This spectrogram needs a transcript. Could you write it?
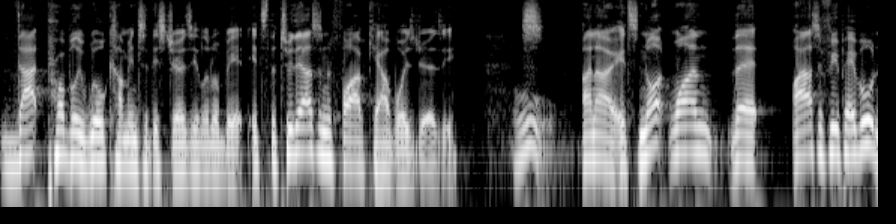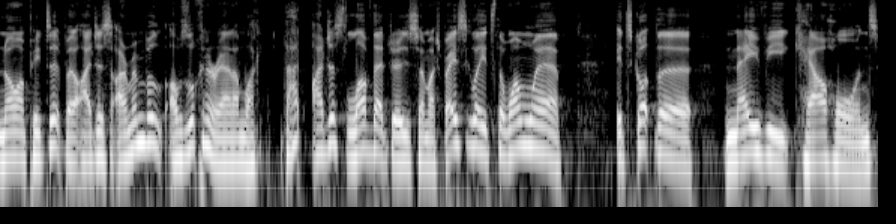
that probably will come into this jersey a little bit. It's the 2005 Cowboys jersey. Ooh. I know it's not one that I asked a few people. No one picked it, but I just I remember I was looking around. I'm like that. I just love that jersey so much. Basically, it's the one where it's got the navy cow horns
